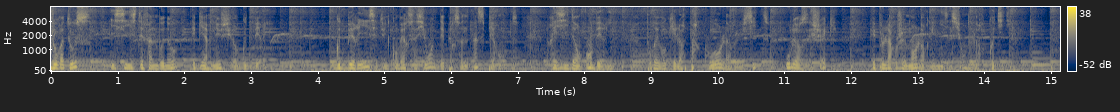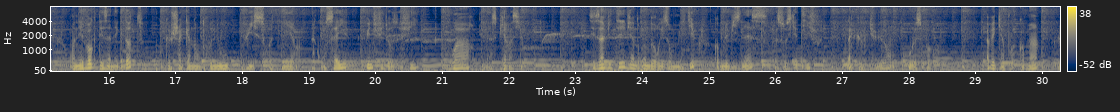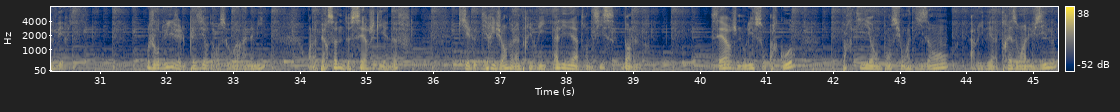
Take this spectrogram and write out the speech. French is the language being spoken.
Bonjour à tous, ici Stéphane Bonneau et bienvenue sur Goodberry. Goodberry, c'est une conversation avec des personnes inspirantes résidant en Berry pour évoquer leur parcours, leur réussite ou leurs échecs et plus largement l'organisation de leur quotidien. On évoque des anecdotes pour que chacun d'entre nous puisse retenir un conseil, une philosophie, voire une inspiration. Ces invités viendront d'horizons multiples comme le business, l'associatif, la culture ou le sport. Avec un point commun, le Berry. Aujourd'hui, j'ai le plaisir de recevoir un ami en la personne de Serge Guillaneuf, qui est le dirigeant de l'imprimerie Alinéa 36 dans l'Indre. Serge nous livre son parcours, parti en pension à 10 ans, arrivé à 13 ans à l'usine.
